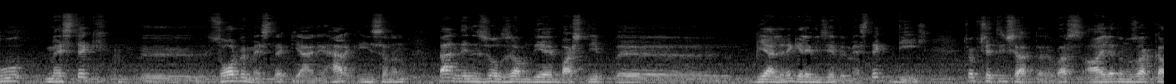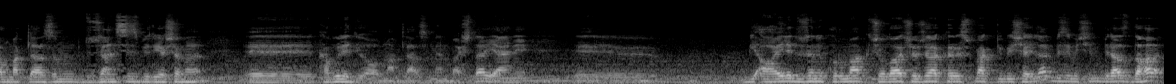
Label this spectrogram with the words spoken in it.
bu meslek e, zor bir meslek. Yani her insanın ben denizci olacağım diye başlayıp e, bir yerlere gelebileceği bir meslek değil. Çok çetin şartları var. Aileden uzak kalmak lazım. Düzensiz bir yaşamı kabul ediyor olmak lazım en başta. Yani bir aile düzeni kurmak, çoluğa çocuğa karışmak gibi şeyler bizim için biraz daha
